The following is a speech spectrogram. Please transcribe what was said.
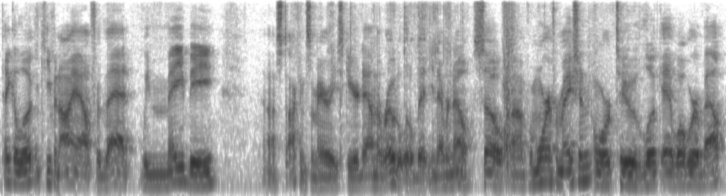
take a look and keep an eye out for that. We may be uh, stocking some Ares gear down the road a little bit. You never know. So, um, for more information or to look at what we're about,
